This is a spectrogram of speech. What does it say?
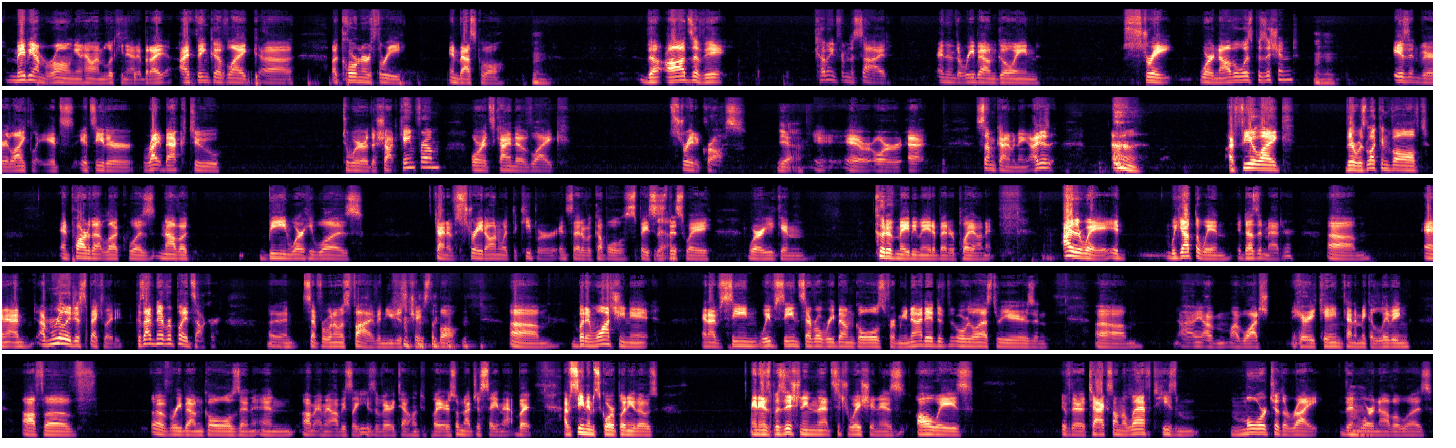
maybe I'm wrong in how I'm looking at it, but I I think of like uh, a corner 3 in basketball. Hmm. The odds of it coming from the side and then the rebound going straight where Nava was positioned mm-hmm isn't very likely. It's it's either right back to to where the shot came from, or it's kind of like straight across. Yeah. Or, or at some kind of an angle. I just I feel like there was luck involved, and part of that luck was Nava being where he was, kind of straight on with the keeper instead of a couple spaces yeah. this way where he can could have maybe made a better play on it. Either way, it we got the win. It doesn't matter. Um, and I'm I'm really just speculating because I've never played soccer, uh, except for when I was five, and you just chase the ball. Um, but in watching it, and I've seen we've seen several rebound goals from United over the last three years, and um, I, I've, I've watched Harry Kane kind of make a living off of of rebound goals and and um, I mean obviously he's a very talented player so I'm not just saying that but I've seen him score plenty of those and his positioning in that situation is always if the attack's on the left he's m- more to the right than mm-hmm. where Nava was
